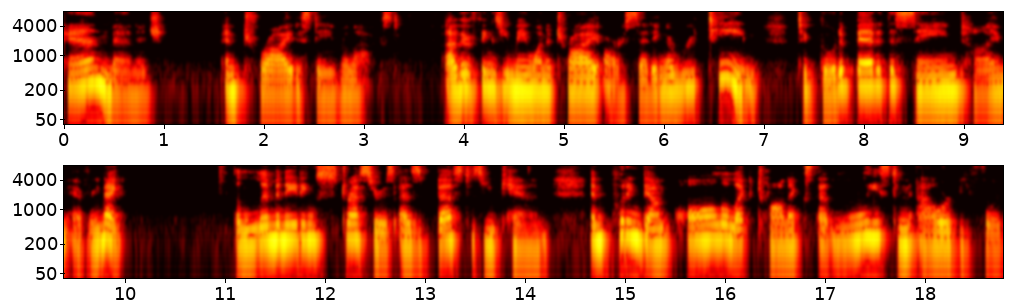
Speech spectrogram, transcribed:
can manage and try to stay relaxed. Other things you may want to try are setting a routine to go to bed at the same time every night, eliminating stressors as best as you can, and putting down all electronics at least an hour before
